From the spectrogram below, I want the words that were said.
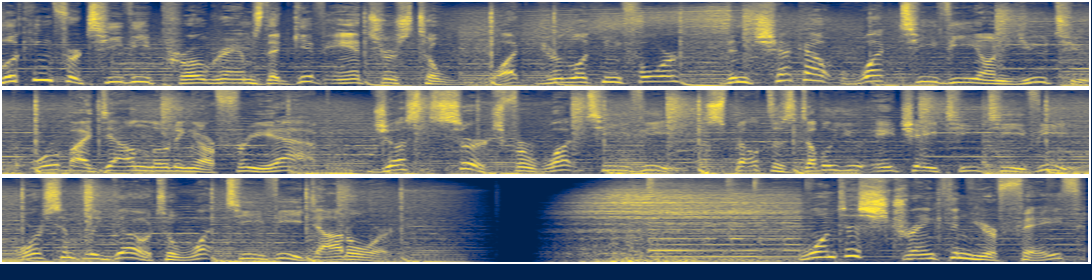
Looking for TV programs that give answers to what you're looking for? Then check out What TV on YouTube or by downloading our free app. Just search for What TV, spelt as W H A T TV, or simply go to whattv.org. Want to strengthen your faith?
